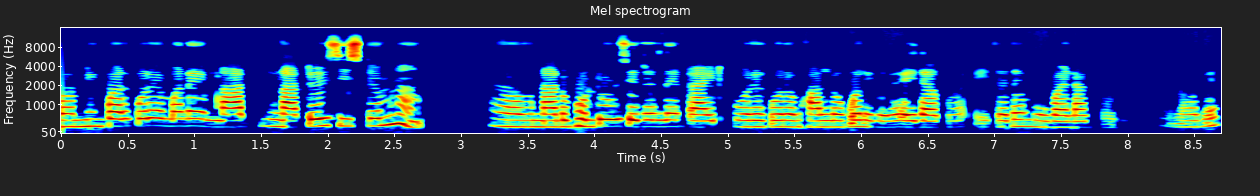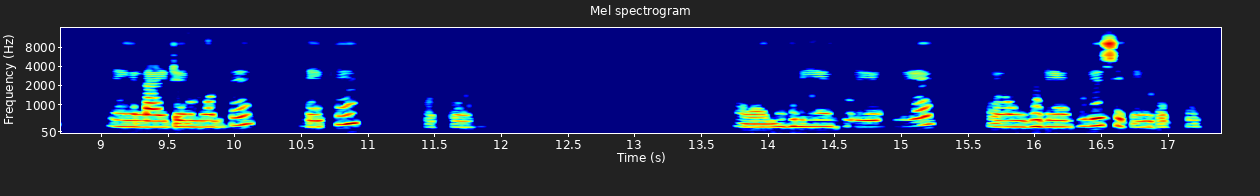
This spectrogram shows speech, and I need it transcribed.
অনেকবার করে মানে নাট, নাটের সিস্টেম না? নাট বল্টু সেটা নিয়ে টাইট করে করে, ভালো করে এই দেখো, এটাতে মোবাইল রাখতে হবে। এভাবে লাইটের মধ্যে দেখে করতে হবে। এবং ঘুরিয়ে ঘুরিয়ে ঘুরিয়ে এবং ঘুরিয়ে ঘুরিয়ে সেটিং করতে হচ্ছে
